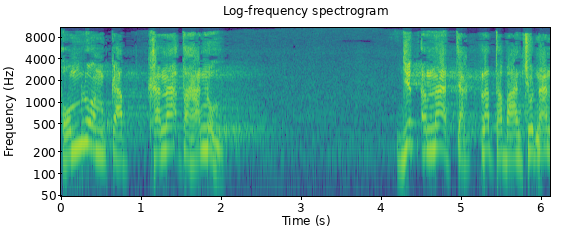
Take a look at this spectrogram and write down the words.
ผมร่วมกับคณะทหารหนุ่ม ยึดอำนาจจากรัฐบาลชุดนั้น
